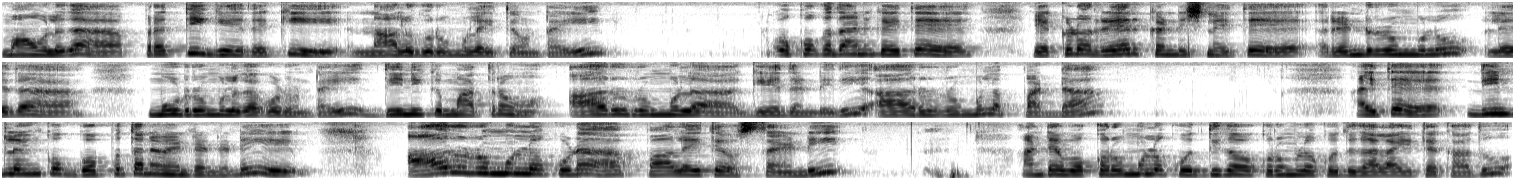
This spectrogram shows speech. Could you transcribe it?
మామూలుగా ప్రతి గేదెకి నాలుగు రూములు అయితే ఉంటాయి. ఒక్కొక్క దానికైతే ఎక్కడో రేర్ కండిషన్ అయితే రెండు రూములు లేదా మూడు రూములుగా కూడా ఉంటాయి. దీనికి మాత్రం ఆరు రూముల గేదండి ఇది. ఆరు రూముల పడ్డ. అయితే దీంట్లో ఇంకో గొప్పతనం ఏంటంటే ఆరు రూముల్లో కూడా పాలైతే వస్తాయండి. అంటే ఒక రొమ్ములో కొద్దిగా ఒక రొమ్ములో కొద్దిగా అలా అయితే కాదు.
